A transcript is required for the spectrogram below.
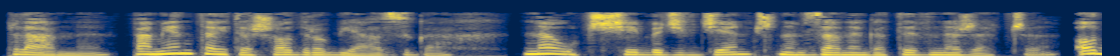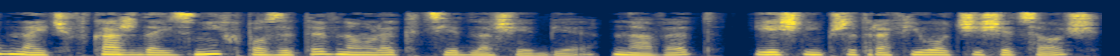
plany. Pamiętaj też o drobiazgach. Naucz się być wdzięcznym za negatywne rzeczy. Odnajdź w każdej z nich pozytywną lekcję dla siebie. Nawet, jeśli przytrafiło ci się coś,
